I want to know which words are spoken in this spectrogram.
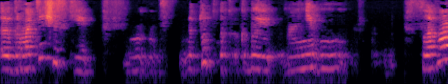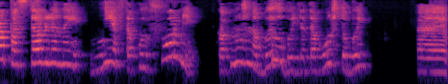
э, грамматически, тут э, как бы не, слова поставлены не в такой форме, как нужно было бы для того, чтобы э,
